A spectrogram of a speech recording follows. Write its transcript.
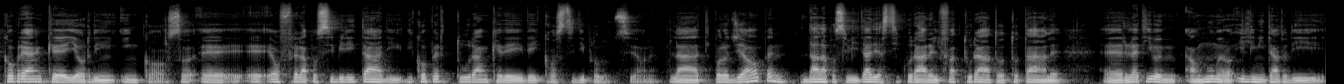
Copre anche gli ordini in corso e, e offre la possibilità di, di copertura anche dei, dei, costi di produzione. La tipologia open dà la possibilità di assicurare il fatturato totale eh, relativo a un numero illimitato di,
